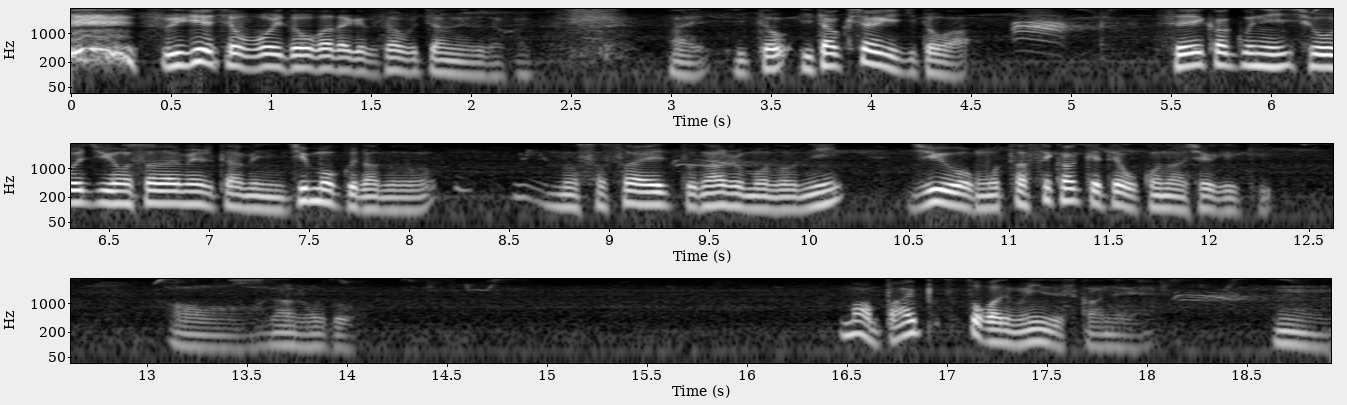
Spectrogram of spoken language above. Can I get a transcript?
すげえしょぼい動画だけどサブチャンネルだから。はい。委託射撃とは正確に照準を定めるために樹木などの支えとなるものに銃を持たせかけて行う射撃。ああなるほど。まあバイプとかでもいいんですかね。うん。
